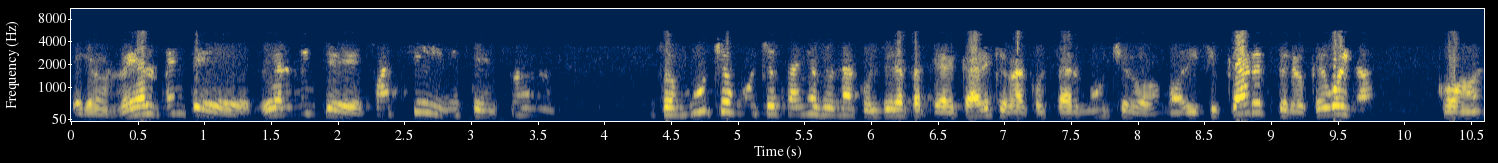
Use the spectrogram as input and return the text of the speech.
pero realmente realmente fue así, ¿viste? Son, son muchos, muchos años de una cultura patriarcal que va a costar mucho modificar, pero que bueno, con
